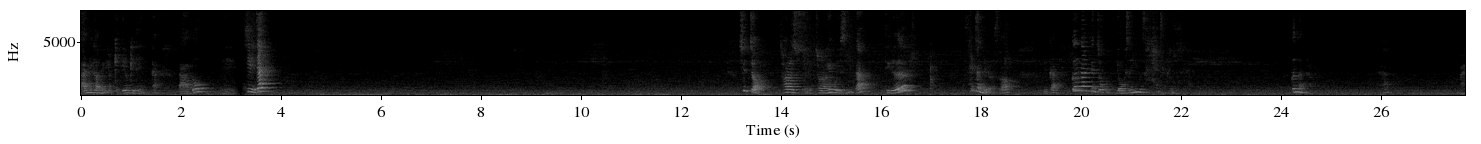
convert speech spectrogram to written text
많이 가면 이렇게 이렇게 되니까 나도 네 시작. 쉽죠? 잘하셨어요. 저랑 해보겠습니다. 지금 살짝 내려서 그러니까 끝날 때 조금 여기서 힘을 살짝 줘주세요. 끝난다. 자, 말.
